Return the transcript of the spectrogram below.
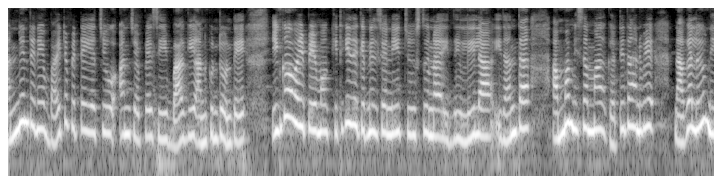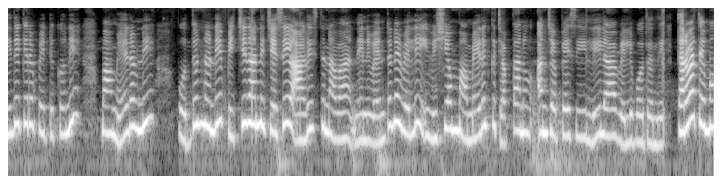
అన్నింటినీ బయట పెట్టేయచ్చు అని చెప్పేసి బాగి అనుకుంటూ ఉంటే ఇంకోవైపేమో కిటికీ దగ్గర నిల్చొని చూస్తున్న ఇది లీల ఇదంతా అమ్మ మిసమ్మ గట్టిదానివే. నగలు నీ దగ్గర పెట్టుకొని మా మేడంని పొద్దున్నుండి పిచ్చిదాన్ని చేసి ఆడిస్తున్నావా? నేను వెంటనే వెళ్ళి ఈ విషయం మా మేడంకి చెప్తాను అని చెప్పేసి లీలా వెళ్ళిపోతుంది. తర్వాత ఏమో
